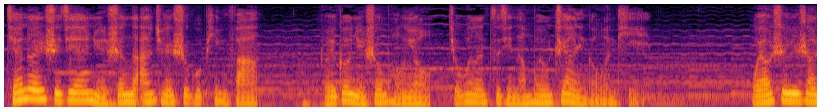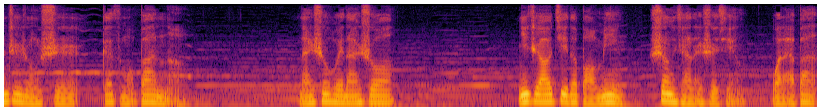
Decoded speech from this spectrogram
前段时间女生的安全事故频发，有一个女生朋友就问了自己男朋友这样一个问题：“我要是遇上这种事该怎么办呢？”男生回答说。你只要记得保命，剩下的事情我来办。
